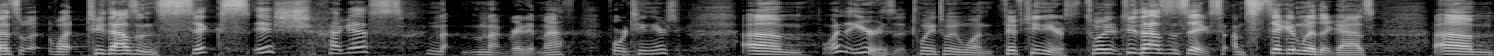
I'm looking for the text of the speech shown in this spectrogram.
That's what, what 2006 ish, I guess. I'm not, I'm not, great at math. 14 years. Um, what year is it? 2021. 15 years. 20, 2006. I'm sticking with it, guys. Um,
